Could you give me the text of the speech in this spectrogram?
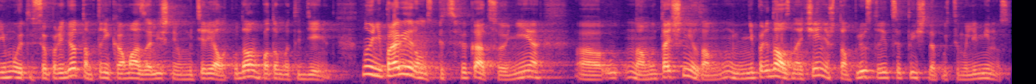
ему это все придет, там 3 КАМАЗа лишнего материала, куда он потом это денет? Ну, не проверил он спецификацию, не э, нам уточнил, там, ну, не придал значения, что там плюс 30 тысяч, допустим, или минус.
